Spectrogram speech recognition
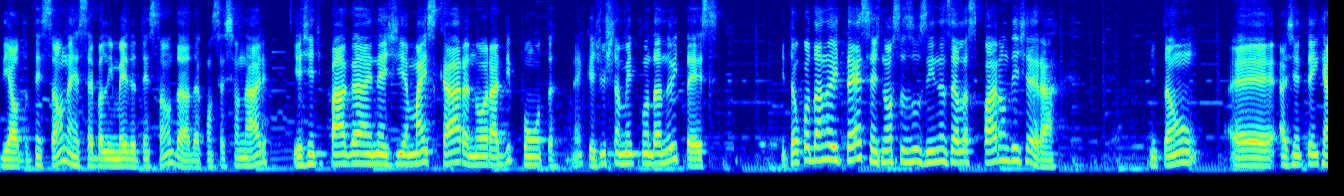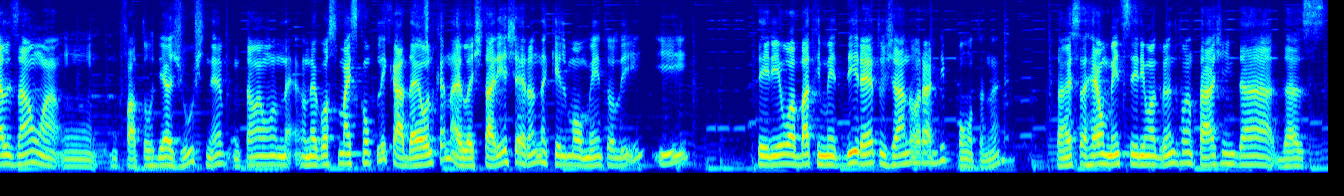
de alta tensão, né, recebe ali média tensão da, da concessionária, e a gente paga a energia mais cara no horário de ponta, né, que é justamente quando anoitece. Então, quando anoitece, as nossas usinas elas param de gerar. Então, é, a gente tem que realizar uma, um, um, fator de ajuste, né? Então é um, é um, negócio mais complicado. A eólica não, ela estaria gerando naquele momento ali e teria o abatimento direto já no horário de ponta, né? Então essa realmente seria uma grande vantagem da, das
